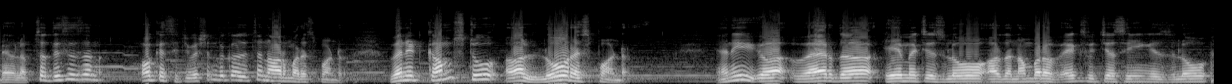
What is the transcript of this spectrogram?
develop. So this is an okay situation because it's a normal responder. When it comes to a low responder, any where the AMH is low or the number of eggs which you are seeing is low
